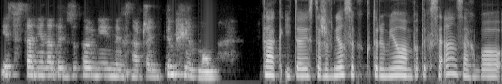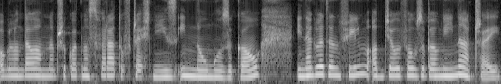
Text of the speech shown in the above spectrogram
jest w stanie nadać zupełnie innych znaczeń tym filmom. Tak, i to jest też wniosek, który miałam po tych seansach, bo oglądałam na przykład Nosferatu wcześniej z inną muzyką i nagle ten film oddziaływał zupełnie inaczej.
